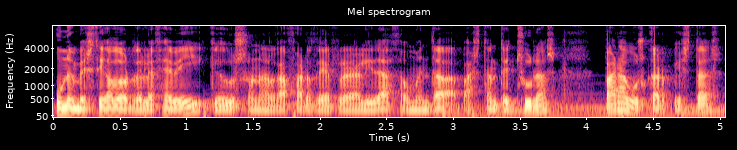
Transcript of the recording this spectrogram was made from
un investigador del FBI que usa unas gafas de realidad aumentada bastante chulas para buscar pistas.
